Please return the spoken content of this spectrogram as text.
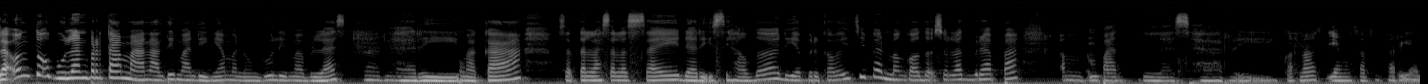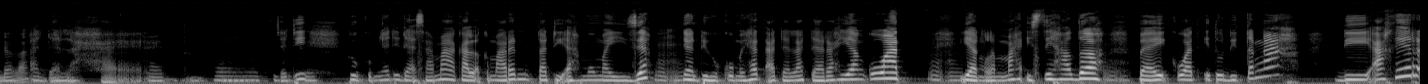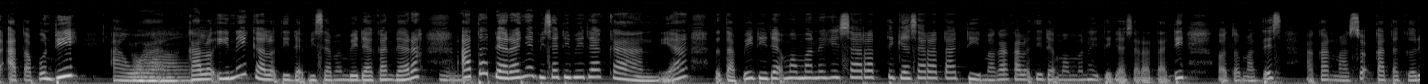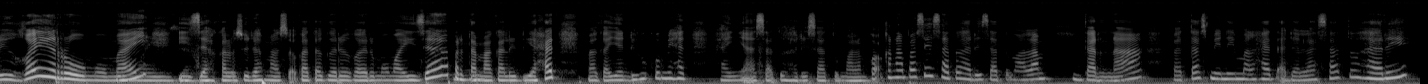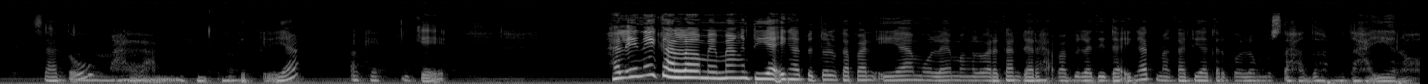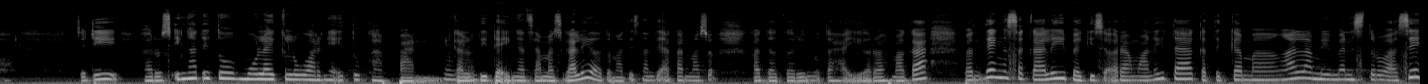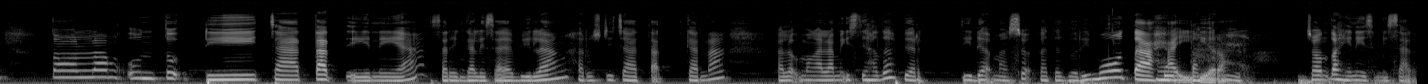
lah untuk bulan pertama nanti mandinya menunggu 15 Hari. hari. Maka setelah selesai dari istihadah dia berkewajiban mengkodok sholat berapa? 14 hari. Karena yang satu hari adalah adalah haid. Oh, Hmm. Jadi hukumnya tidak sama. Kalau kemarin mubtadi'ah mumayyizah Mm-mm. yang dihukum haid adalah darah yang kuat, Mm-mm. yang lemah istihadah. Mm. Baik kuat itu di tengah, di akhir ataupun di awal. Awal. Kalau ini kalau tidak bisa membedakan darah Mm. atau darahnya bisa dibedakan ya, tetapi tidak memenuhi syarat tiga syarat tadi. Maka kalau tidak memenuhi tiga syarat tadi, otomatis akan masuk kategori ghairu mumayyiz. Izah kalau sudah masuk kategori ghairu mumayyizah pertama kali dia haid maka yang dihukumi haid hanya satu hari satu malam kok kenapa sih satu hari satu malam Hmm. karena batas minimal haid adalah satu hari satu malam gitu ya Oke. oke Hal ini kalau memang dia ingat betul kapan ia mulai mengeluarkan darah apabila tidak ingat maka dia tergolong mustahadah mutahayyirah. Jadi harus ingat itu mulai keluarnya itu kapan. Mhm. Kalau tidak ingat sama sekali ya otomatis nanti akan masuk kategori mutahayyirah. Maka penting sekali bagi seorang wanita ketika mengalami menstruasi tolong untuk dicatat ini ya. Seringkali saya bilang harus dicatat. Karena kalau mengalami istihadah biar tidak masuk kategori mutahayyirah. Contoh ini semisal.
